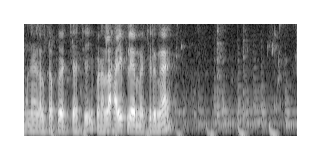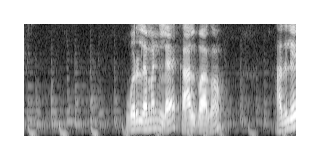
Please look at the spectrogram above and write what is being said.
மூணே கால் கப்பு வச்சாச்சு. இப்போ நல்லா ஹை ஃப்ளேம் வச்சுருங்க. ஒரு லெமனில் கால் பாகம் அதிலே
